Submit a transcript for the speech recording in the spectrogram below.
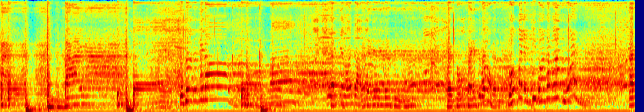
ค่ะบายขอโทษนะพี่น้องจะร้อยจับเดี๋ยวเดี๋ยวเดี๋ยวสินะฮะไปสงสัยซะแล้วกันผมไม่ได้ขี้บอลสักพักหัวอัน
